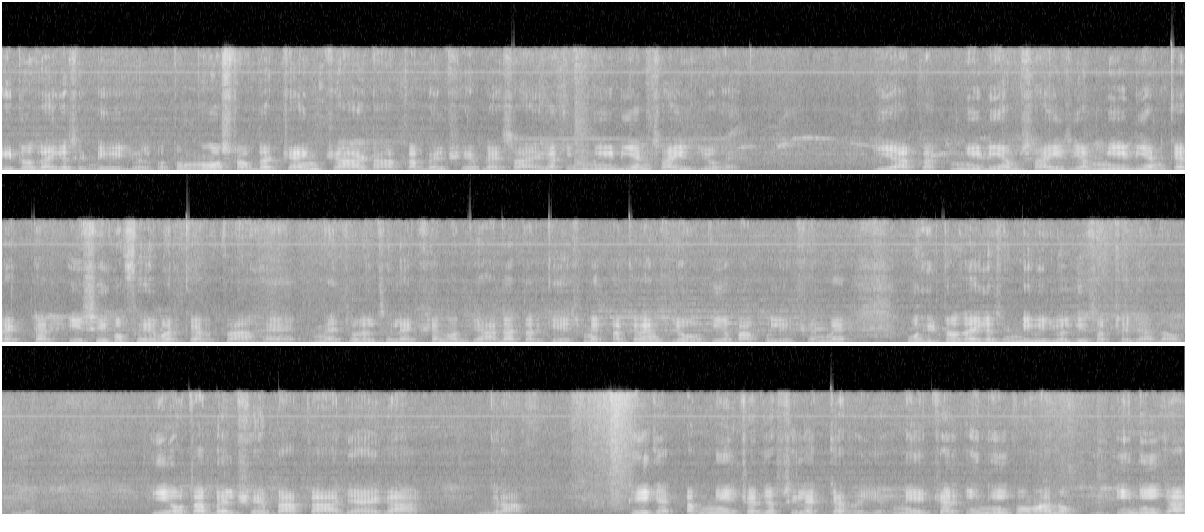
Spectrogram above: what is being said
हीट्रोजाइगस इंडिविजुअल को। तो most of the time chart आपका बेल शेप्ड ऐसा आएगा कि मीडियम साइज़ जो है ये आपका मीडियम साइज़ या मीडियम कैरेक्टर इसी को फेवर करता है नेचुरल सिलेक्शन और ज़्यादातर केस में अकरेंस जो होती है पॉपुलेशन में, वो हिट्रोजाइगस इंडिविजुअल की सबसे ज़्यादा होती है। ये होता बेल शेप्ड आपका आ जाएगा ग्राफ ठीक है, अब नेचर जब सिलेक्ट कर रही है नेचर इन्हीं को मानो, इन्हीं का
